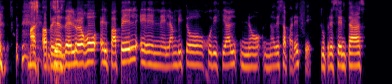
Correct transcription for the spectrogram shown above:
Más papel. Desde luego, el papel en el ámbito judicial no, no desaparece. Tú presentas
